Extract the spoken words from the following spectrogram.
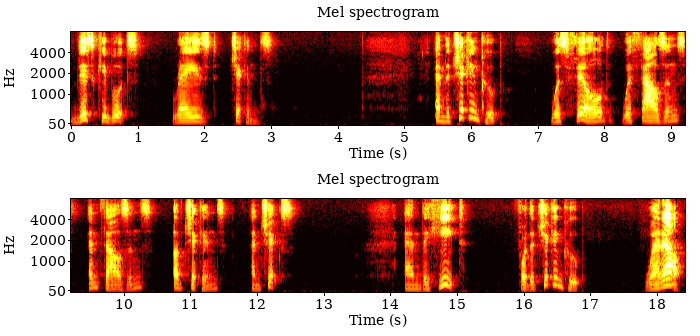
this kibbutz raised chickens. And the chicken coop was filled with thousands and thousands of chickens and chicks. And the heat for the chicken coop went out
